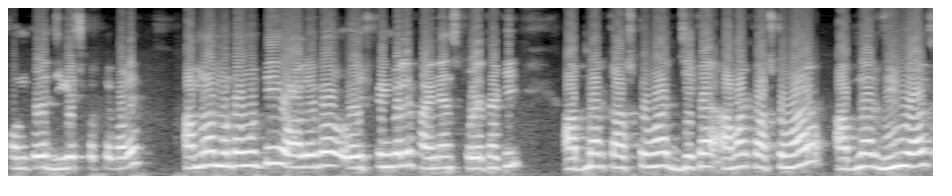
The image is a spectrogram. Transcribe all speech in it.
ফোন করে জিজ্ঞেস করতে পারে। আমরা মোটামুটি অল ওভার ওয়েস্ট বেঙ্গলে ফাইন্যান্স করে থাকি। আপনার কাস্টমার যেটা আমার কাস্টমার আপনার ভিউয়ার্স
